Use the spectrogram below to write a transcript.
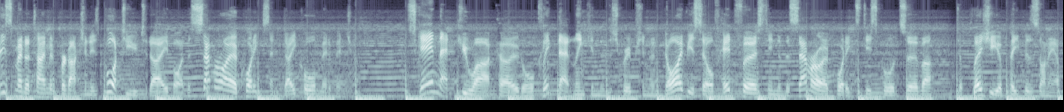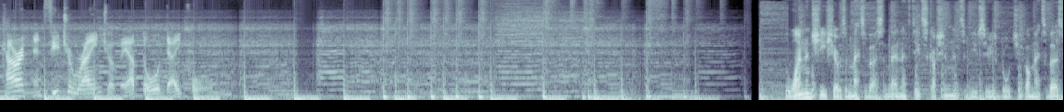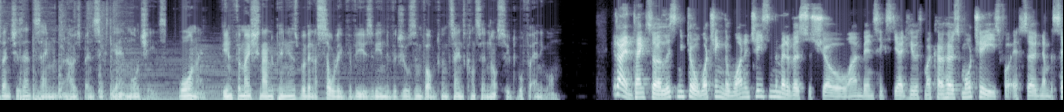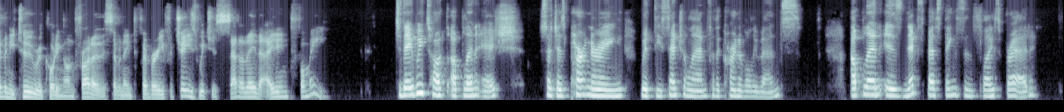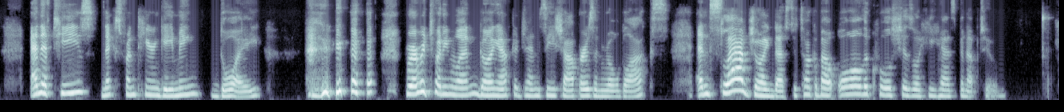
This entertainment production is brought to you today by the Samurai Aquatics and Decor Metaventure. Scan that QR code or click that link in the description and dive yourself headfirst into the Samurai Aquatics Discord server to pleasure your peepers on our current and future range of outdoor decor. The Whine and Cheese Show is a metaverse and NFT discussion and interview series brought to you by Metaverse Ventures Entertainment and host Ben68 and Morecheese. Warning the information and opinions within are solely the views of the individuals involved contains content not suitable for anyone. G'day and thanks for listening to or watching the Whine and Cheese in the Metaverse show. I'm Ben68 here with my co-host Morecheese for episode number 72, recording on Friday the 17th of February for Cheese, which is Saturday the 18th for me. Today we talked upland-ish, such as partnering with Decentraland for the carnival events. Upland is next best thing since sliced bread. NFTs, next frontier in gaming, DOI. Forever 21 going after Gen Z shoppers and Roblox. And Slav joined us to talk about all the cool shizzle he has been up to.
